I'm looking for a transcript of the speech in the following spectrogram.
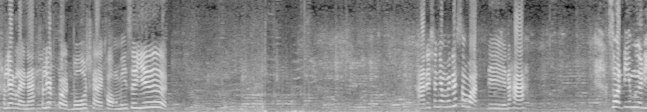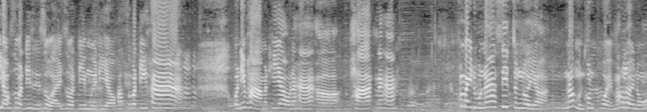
เขาเรียกอะไรนะเขาเรียกเปิดบูธขายของมีเสื้อยืดอะดิฉันยังไม่ได้สวัสดีนะคะ สวัสดีมือเดียว สวัสดีสวยๆสวัสดีมือเดียวค่ะ สวัสดีค่ะ วันนี้พามาเที่ยวนะคะเอ่อพาร์คนะคะทำไมดูหน้าซีดจังเลยอะหน้าเหมือนคนป่วยมากเลยเนาะ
